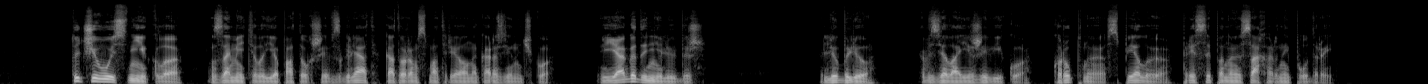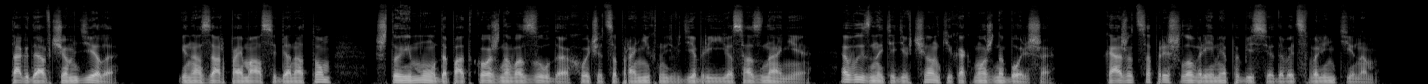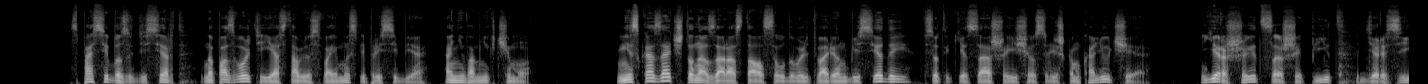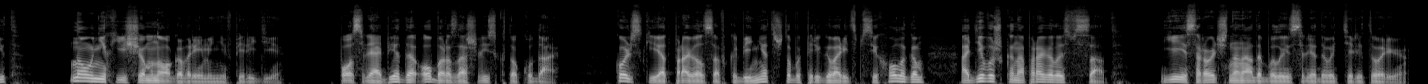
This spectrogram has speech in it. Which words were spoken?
«Ты чего сникла?» — заметил ее потухший взгляд, которым смотрела на корзиночку. «Ягоды не любишь?» «Люблю», — взяла ежевику, крупную, спелую, присыпанную сахарной пудрой. «Тогда в чем дело?» И Назар поймал себя на том, что ему до подкожного зуда хочется проникнуть в дебри ее сознания, вызнать о девчонке как можно больше. Кажется, пришло время побеседовать с Валентином. «Спасибо за десерт, но позвольте я оставлю свои мысли при себе, они вам ни к чему». Не сказать, что Назар остался удовлетворен беседой, все-таки Саша еще слишком колючая. Ершится, шипит, дерзит, но у них еще много времени впереди. После обеда оба разошлись кто куда. Кольский отправился в кабинет, чтобы переговорить с психологом, а девушка направилась в сад. Ей срочно надо было исследовать территорию.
